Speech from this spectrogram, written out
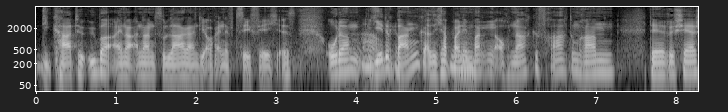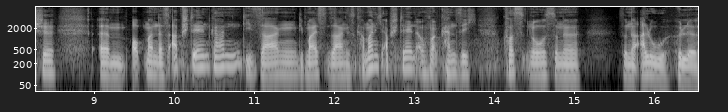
die Karte über einer anderen zu lagern, die auch NFC-fähig ist. Oder ah, jede okay. Bank, also ich habe bei mhm. den Banken auch nachgefragt im Rahmen der Recherche, ähm, ob man das abstellen kann. Die sagen, die meisten sagen, das kann man nicht abstellen, aber man kann sich kostenlos so eine so eine Aluhülle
